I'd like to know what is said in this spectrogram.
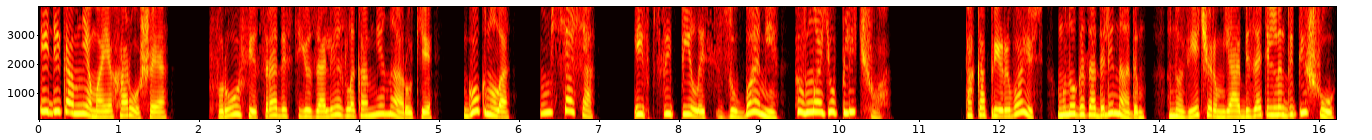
иди ко мне, моя хорошая». Фруфи с радостью залезла ко мне на руки, гукнула «Мсяся» и вцепилась зубами в мое плечо. Пока прерываюсь, много задали на дом, но вечером я обязательно допишу,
